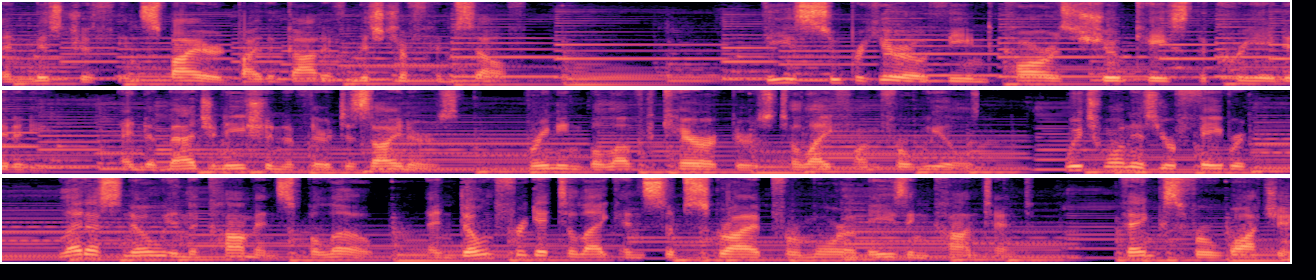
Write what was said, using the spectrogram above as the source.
and mischief inspired by the god of mischief himself. These superhero-themed cars showcase the creativity and imagination of their designers, bringing beloved characters to life on four wheels. Which one is your favorite? Let us know in the comments below, and don't forget to like and subscribe for more amazing content. Thanks for watching.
